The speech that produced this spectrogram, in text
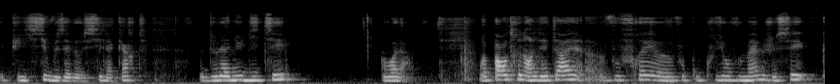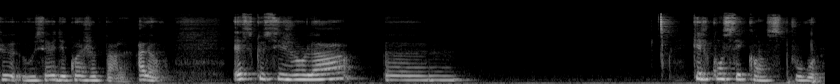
et puis ici, vous avez aussi la carte de la nudité. Voilà, on va pas rentrer dans le détail, vous ferez euh, vos conclusions vous-même. Je sais que vous savez de quoi je parle. Alors, est-ce que ces gens-là... Euh, quelles conséquences pour eux?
